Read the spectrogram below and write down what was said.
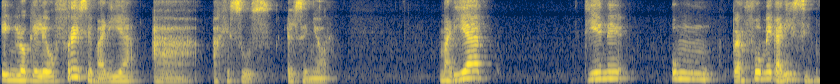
en lo que le ofrece María a, a Jesús, el Señor. María tiene un perfume carísimo.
